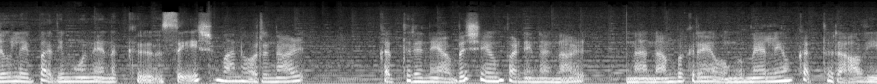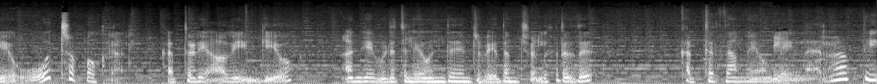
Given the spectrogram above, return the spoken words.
ஜூலை பதிமூணு எனக்கு விசேஷமான ஒரு நாள். கத்திரனை அபிஷேகம் பண்ணின நாள். நான் நம்புகிறேன் உங்க மேலேயும் கத்தர் ஆவியை ஊற்ற போகிறார். கத்தடி ஆவி எங்கேயோ அங்கே விடுதலை உண்டு என்று வேதம் சொல்லுகிறது. கத்தர் தாமே உங்களை நிரப்பி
